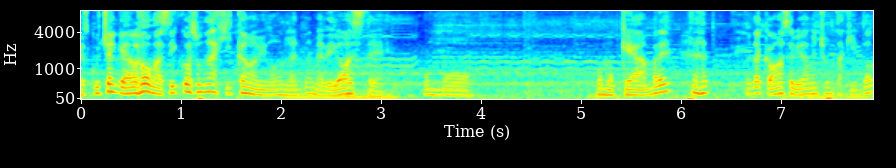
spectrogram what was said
Si escuchan que algo masico es una jícama, amigos. La me dio este como como que hambre. Ahorita acabamos de video me he hecho un taquito.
